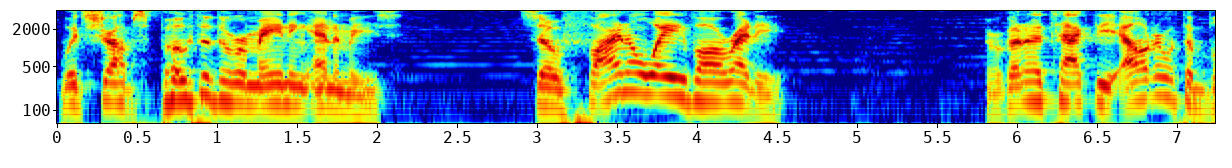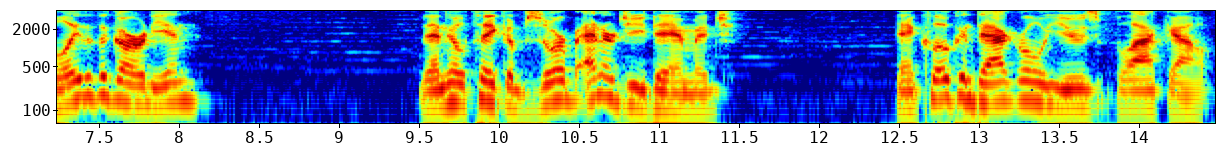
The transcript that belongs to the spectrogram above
which drops both of the remaining enemies. So final wave already. We're going to attack the Elder with the Blade of the Guardian. Then he'll take Absorb Energy damage. And Cloak and Dagger will use Blackout.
